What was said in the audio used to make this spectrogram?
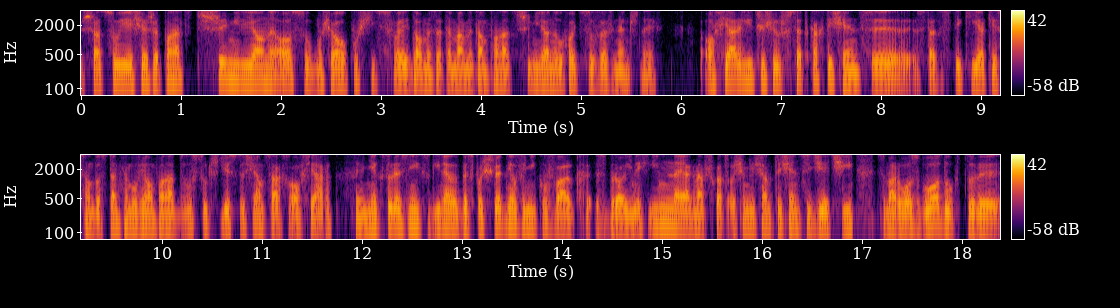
Szacuje się, że ponad 3 miliony osób musiało opuścić swoje domy, zatem mamy tam ponad 3 miliony uchodźców wewnętrznych. Ofiary liczy się już w setkach tysięcy. Statystyki, jakie są dostępne, mówią o ponad 230 tysiącach ofiar. Niektóre z nich zginęły bezpośrednio w wyniku walk zbrojnych, inne, jak na przykład 80 tysięcy dzieci, zmarło z głodu, który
